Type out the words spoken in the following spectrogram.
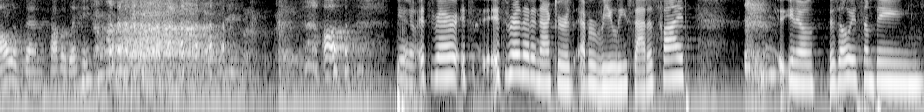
all of them probably. all, you know, it's rare. It's it's rare that an actor is ever really satisfied. You know, there's always something.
